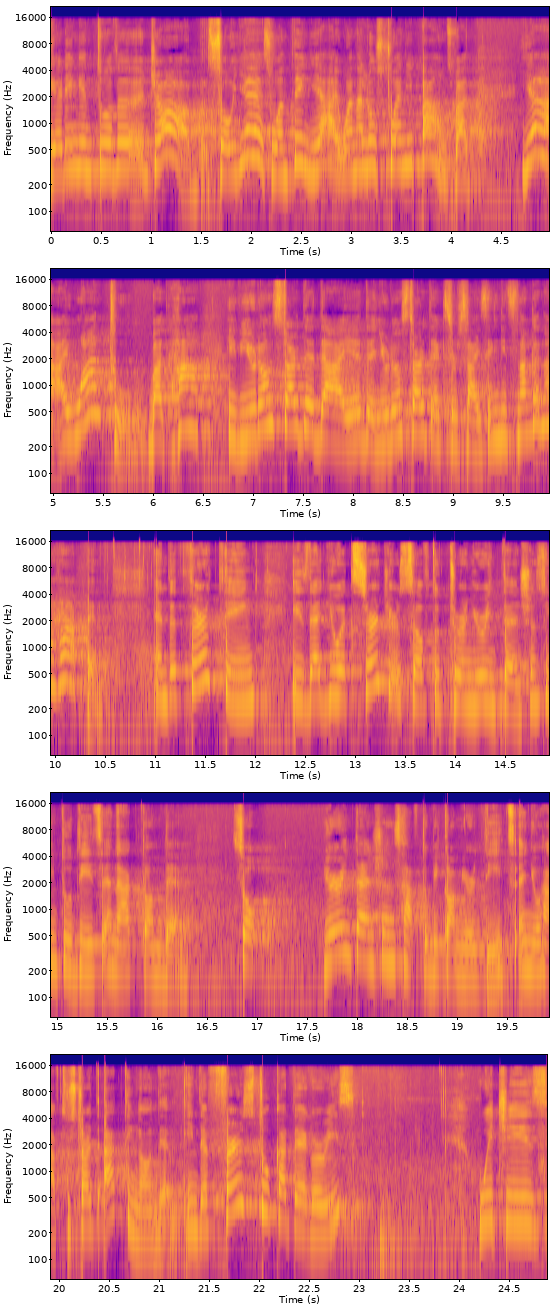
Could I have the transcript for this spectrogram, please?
getting into the job. So yes, one thing, yeah, I want to lose 20 pounds, but yeah, I want to. But huh, if you don't start the diet and you don't start exercising, it's not going to happen. And the third thing is that you exert yourself to turn your intentions into deeds and act on them. So your intentions have to become your deeds and you have to start acting on them. In the first two categories, which is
